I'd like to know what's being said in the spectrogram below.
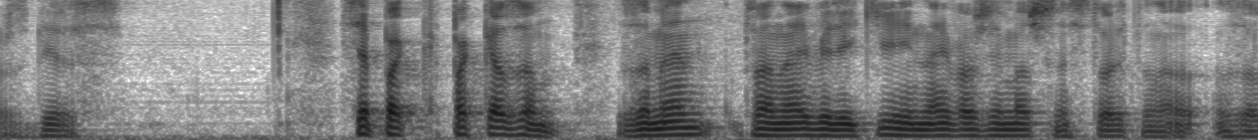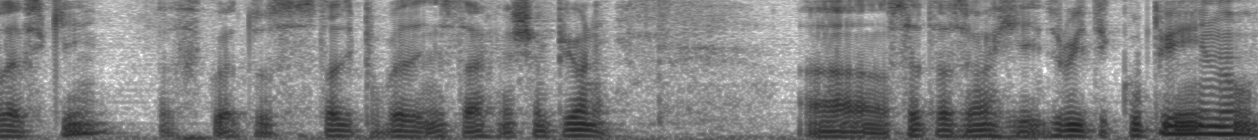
разбира се. Все пак, пак казвам, за мен това е най-велики и най-важният матч на историята на Залевски, в което с тази победа ни станахме шампиони. А, след това вземах и другите купи, но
